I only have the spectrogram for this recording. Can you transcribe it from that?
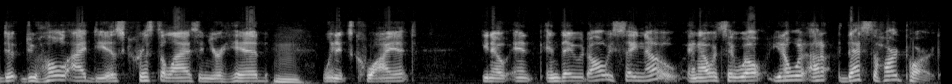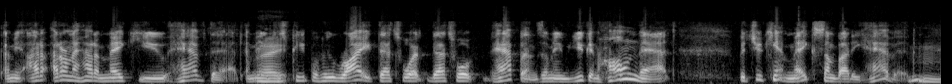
do, do whole ideas crystallize in your head Hmm. when it's quiet? You know, and and they would always say no, and I would say, well, you know what? I don't, that's the hard part. I mean, I don't, I don't know how to make you have that. I mean, Right. people who write, that's what that's what happens. I mean, you can hone that, but you can't make somebody have it. Hmm.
